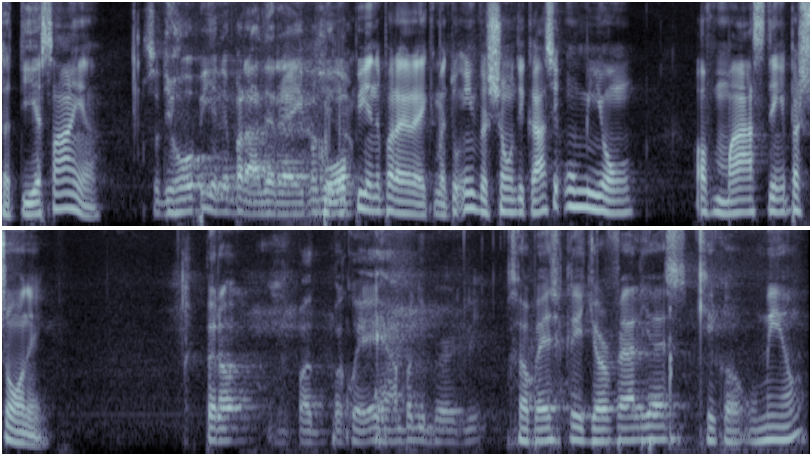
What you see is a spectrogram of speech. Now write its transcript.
da dia saia. So hoop je in para de rij. Hoop je para reik met tu inversão de quase 1 milhão of mais de pessoas. Pero, para que ejemplo de Berkeley. So basically, your value is, Kiko, un millón.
